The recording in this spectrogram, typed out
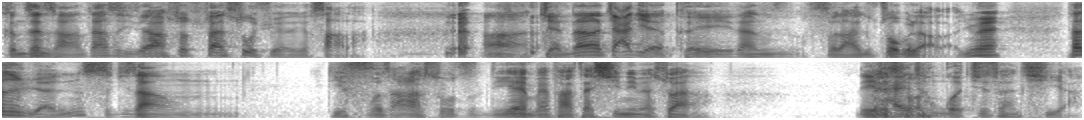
很正常，但是你这样说算数学就傻了。啊，简单的加减可以，但是复杂就做不了了，因为但是人实际上你复杂的数字你也没法在心里面算啊，你还通过计算器啊，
